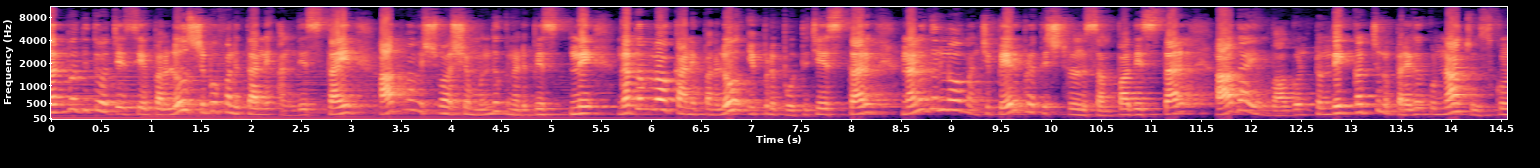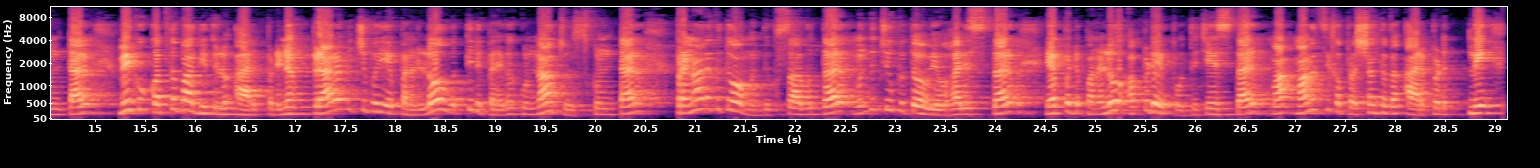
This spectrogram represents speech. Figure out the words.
సద్బుద్ధితో చేసే పనులు శుభ ఫలితాన్ని అందిస్తాయి. ఆత్మవిశ్వాసం ముందుకు నడిపిస్తుంది. గతంలో కాని పనులు ఇప్పుడు పూర్తి చేస్తారు. నలుగురిలో మంచి పేరు ప్రతిష్టలను సంపాదిస్తారు. ఆదాయం బాగుంటుంది. ఖర్చులు పెరగకుండా చూసుకుంటారు. మీకు కొత్త బాధ్యతలు ఏర్పడిన ప్రారంభించబోయే పనుల్లో ఒత్తిడి పెరగకుండా చూసుకుంటారు. ప్రణాళికతో ముందుకు సాగుతారు. ముందు చూపుతో వ్యవహరిస్తారు. ఎప్పటి పనులు అప్పుడే పూర్తి చేస్తారు. మానసిక ప్రశాంతత ఏర్పడుతుంది.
